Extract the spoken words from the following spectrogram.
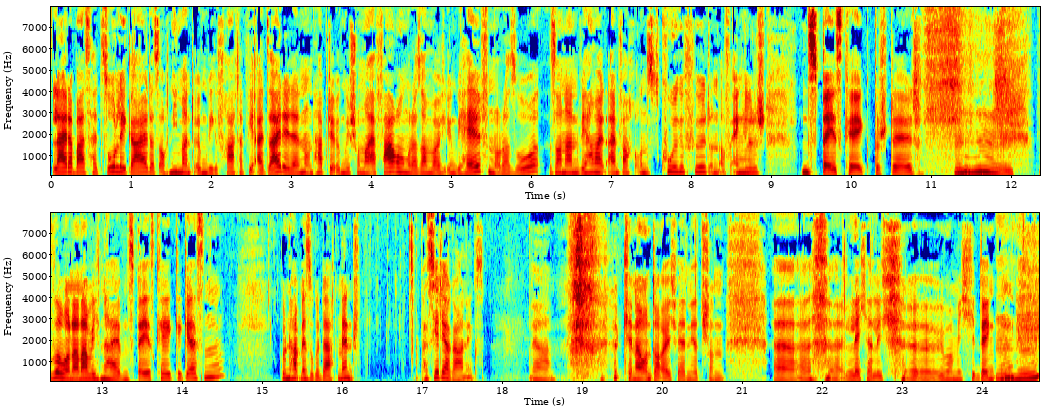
Leider war es halt so legal, dass auch niemand irgendwie gefragt hat, wie alt seid ihr denn und habt ihr irgendwie schon mal Erfahrung oder sollen wir euch irgendwie helfen oder so, sondern wir haben halt einfach uns cool gefühlt und auf Englisch einen Space Cake bestellt. So, und dann habe ich einen halben Space Cake gegessen und habe mir so gedacht, Mensch, passiert ja gar nichts. Ja, Kinder unter euch werden jetzt schon äh, lächerlich äh, über mich denken,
